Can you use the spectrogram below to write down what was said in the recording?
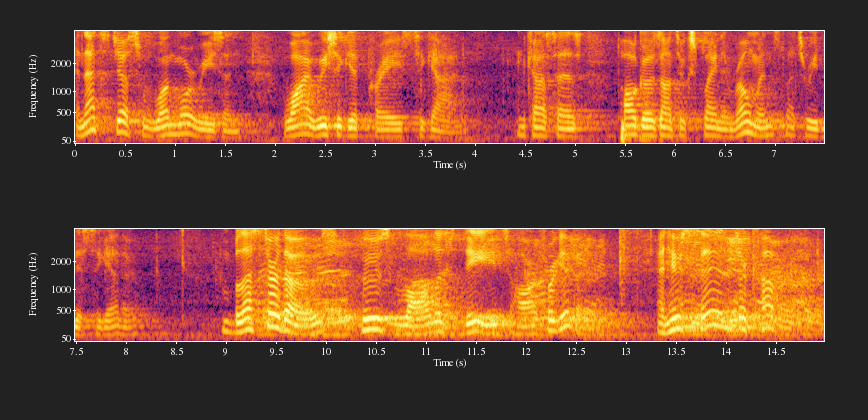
And that's just one more reason why we should give praise to God. Because as Paul goes on to explain in Romans, let's read this together. Blessed are those whose lawless deeds are forgiven and whose sins are covered.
